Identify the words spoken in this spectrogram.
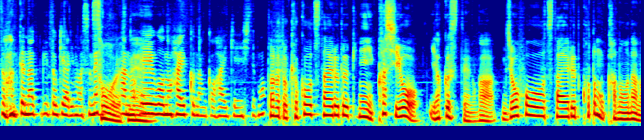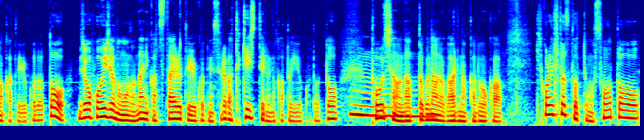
伝わってない時ありますね。そうですねあの英語の俳句なんかを拝見しても。となると曲を伝えるときに歌詞を訳すというのが情報を伝えることも可能なのかということと情報以上のものを何か伝えるということにそれが適しているのかということと当事者の納得などがあるのかどうかこれ一つとっても相当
